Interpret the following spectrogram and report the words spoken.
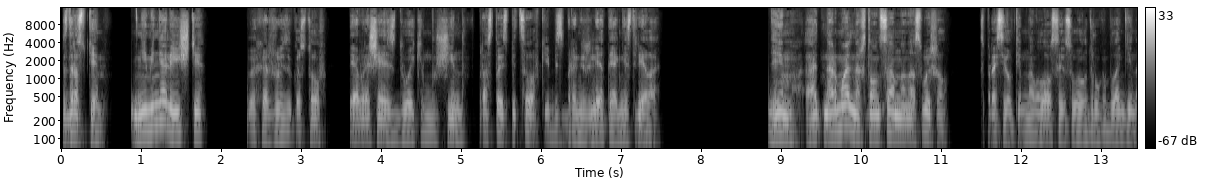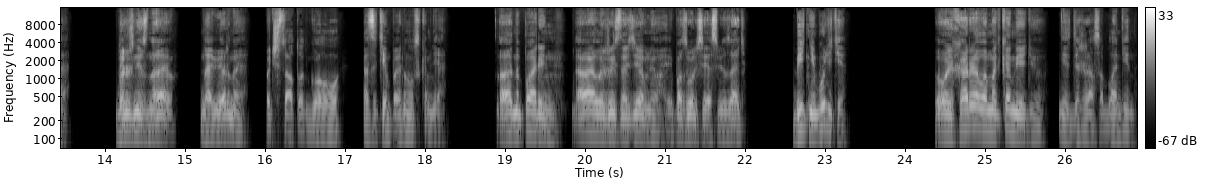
«Здравствуйте. Не меня ли ищете?» Выхожу из-за кустов и обращаюсь к двойке мужчин в простой спецовке, без бронежилета и огнестрела. «Дим, а это нормально, что он сам на нас вышел?» — спросил темноволосый своего друга-блондина. «Даже не знаю. Наверное», — почесал тот голову, а затем повернулся ко мне. «Ладно, парень, давай ложись на землю и позволь себе связать. Бить не будете?» «Ой, харе ломать комедию», — не сдержался блондин.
